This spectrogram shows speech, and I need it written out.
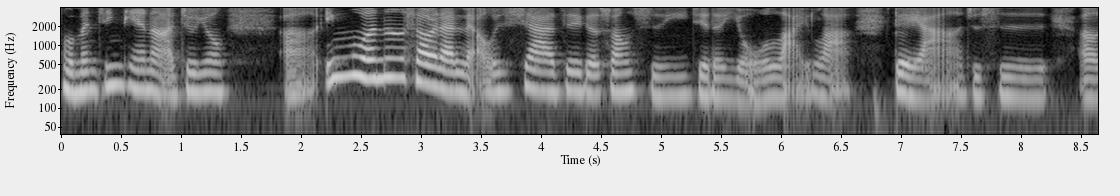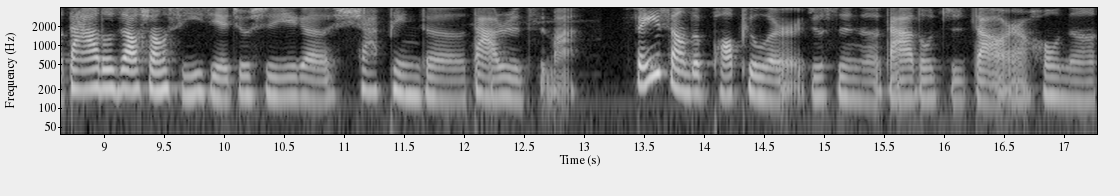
我们今天呢就用啊英文呢稍微来聊一下这个双十一节的由来啦。对呀，就是呃大家都知道双十一节就是一个 shopping 的大日子嘛。非常的 popular，就是呢，大家都知道。然后呢，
